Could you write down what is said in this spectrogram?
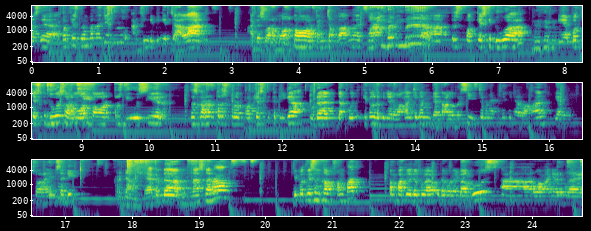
maksudnya. Podcast berempat aja dulu anjing di pinggir jalan. Ada suara motor kencang banget. Orang berember. Nah, terus podcast kedua, iya podcast kedua suara motor, terus diusir. Terus sekarang terus podcast ketiga udah kita udah punya ruangan, cuman nggak terlalu bersih. Cuman yang ini punya ruangan yang suaranya bisa di Redam. ya kedam nah sekarang di podcast keempat tempatnya udah mulai udah mulai bagus uh, ruangannya udah mulai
